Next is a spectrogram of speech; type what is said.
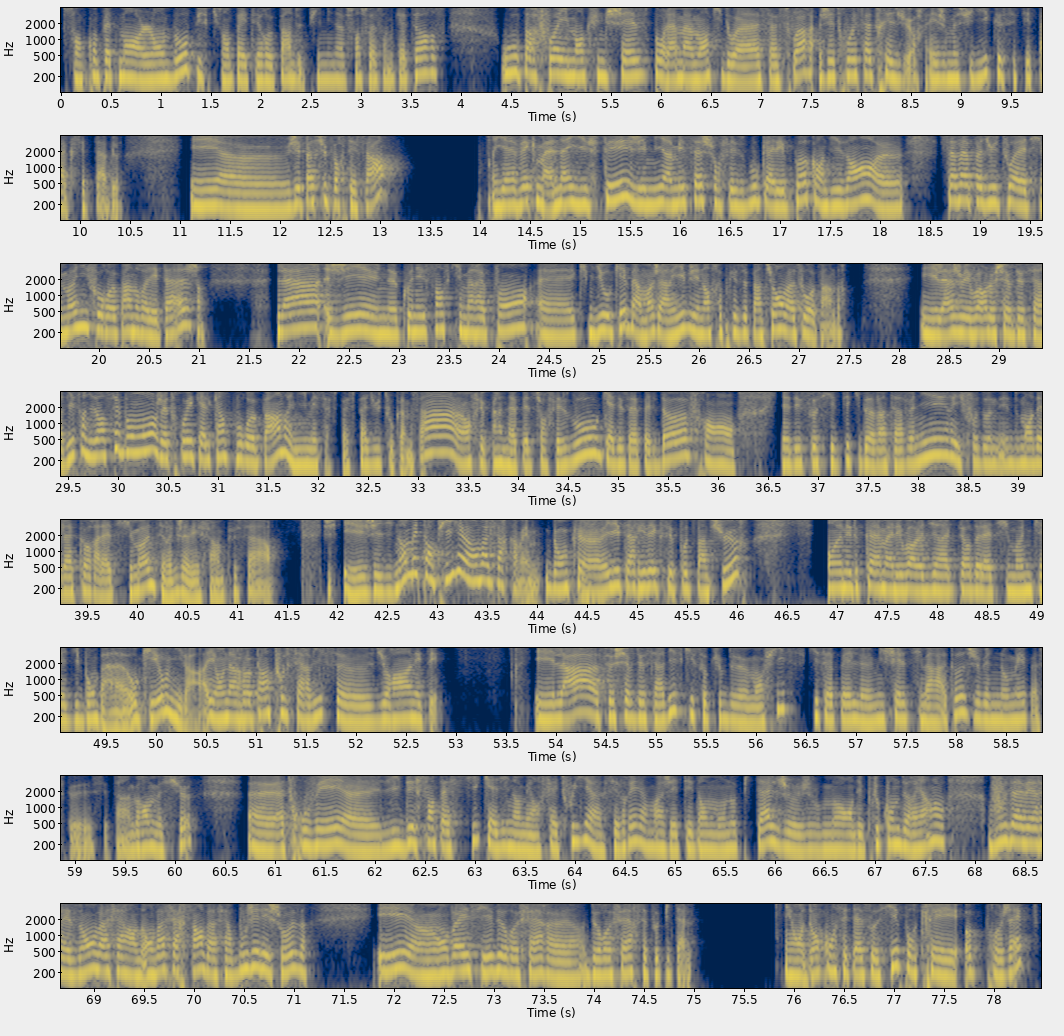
sont complètement en lambeaux puisqu'ils n'ont pas été repeints depuis 1974, où parfois il manque une chaise pour la maman qui doit s'asseoir. J'ai trouvé ça très dur et je me suis dit que c'était pas acceptable. Et euh, j'ai pas supporté ça. Et avec ma naïveté, j'ai mis un message sur Facebook à l'époque en disant euh, ça va pas du tout à la Timone, il faut repeindre l'étage. Là, j'ai une connaissance qui me répond, euh, qui me dit ok, ben moi j'arrive, j'ai une entreprise de peinture, on va tout repeindre. Et là, je vais voir le chef de service en disant c'est bon, j'ai trouvé quelqu'un pour repeindre. Il me dit mais ça se passe pas du tout comme ça. On fait pas un appel sur Facebook, il y a des appels d'offres, il y a des sociétés qui doivent intervenir. Il faut donner, demander l'accord à la Timone. C'est vrai que j'avais fait un peu ça et j'ai dit non, mais tant pis, on va le faire quand même. Donc, euh, il est arrivé avec ses pots de peinture. On est quand même allé voir le directeur de la Timone qui a dit bon, bah, ok, on y va. Et on a repeint tout le service euh, durant un été. Et là, ce chef de service qui s'occupe de mon fils, qui s'appelle Michel Timaratos, je vais le nommer parce que c'est un grand monsieur, euh, a trouvé l'idée fantastique. A dit non mais en fait oui, c'est vrai. Moi j'étais dans mon hôpital, je, je me rendais plus compte de rien. Vous avez raison, on va faire, on va faire ça, on va faire bouger les choses et euh, on va essayer de refaire, euh, de refaire cet hôpital. Et donc, on s'est associé pour créer Hop Project.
